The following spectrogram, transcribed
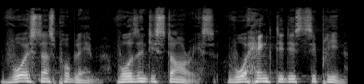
Wo ist das Problem? Wo sind die Stories? Wo hängt die Disziplin?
